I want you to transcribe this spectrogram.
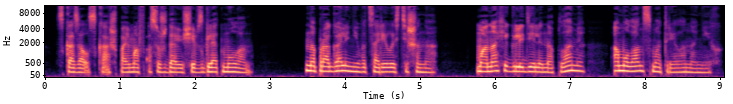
— сказал Скаш, поймав осуждающий взгляд Мулан. На прогалине воцарилась тишина. Монахи глядели на пламя, а Мулан смотрела на них.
